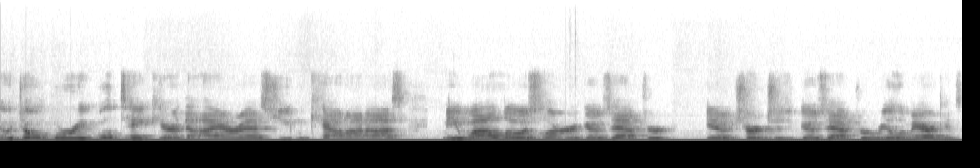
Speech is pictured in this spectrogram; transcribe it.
Oh, don't worry, we'll take care of the IRS. You can count on us. Meanwhile, Lois Lerner goes after you know churches and goes after real Americans.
